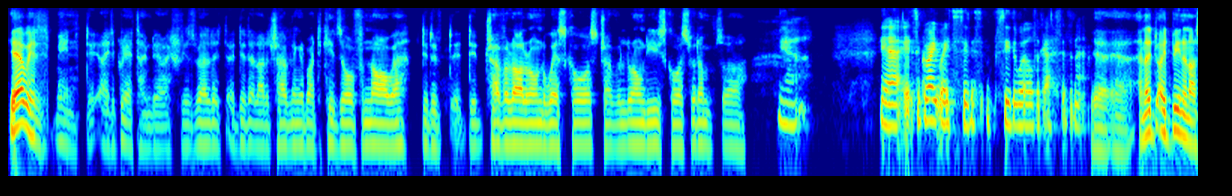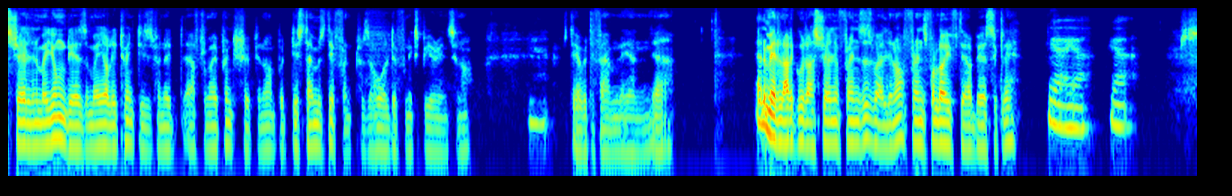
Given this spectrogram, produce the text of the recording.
Yeah, we had. I mean, I had a great time there actually as well. I, I did a lot of traveling. I brought the kids over from Norway. Did a, did travel all around the west coast, traveled around the east coast with them. So Yeah. Yeah, it's a great way to see this see the world, I guess, isn't it? yeah, yeah. And I'd, I'd been in Australia in my young days, in my early twenties, when I after my apprenticeship, you know. But this time was different. It was a whole different experience, you know. Yeah. Stay with the family and yeah. And I made a lot of good Australian friends as well, you know, friends for life there basically. Yeah, yeah, yeah.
